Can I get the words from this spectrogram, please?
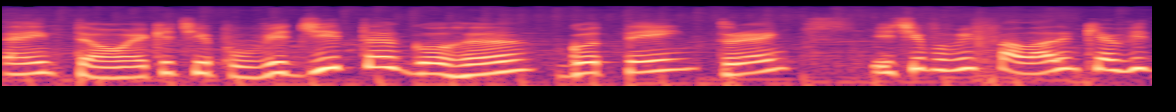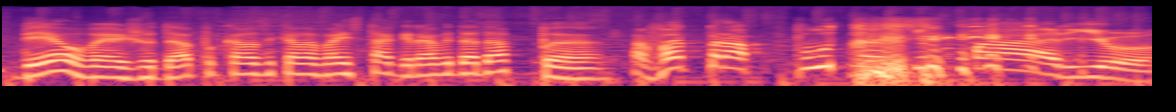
É, então, é que tipo, Vegeta, Gohan, Goten, Trunks. E tipo, me falaram que a Videl vai ajudar por causa que ela vai estar grávida da Pan. Ah, vai pra puta que pariu!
